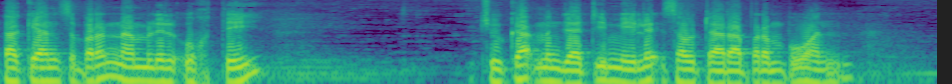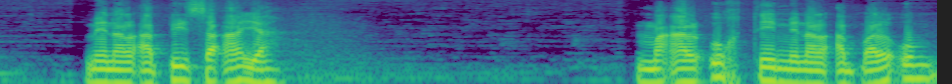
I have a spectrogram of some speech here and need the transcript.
bagian seperenam lil ukhti juga menjadi milik saudara perempuan minal abi sa'ayah ma'al ukhti minal abwal um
